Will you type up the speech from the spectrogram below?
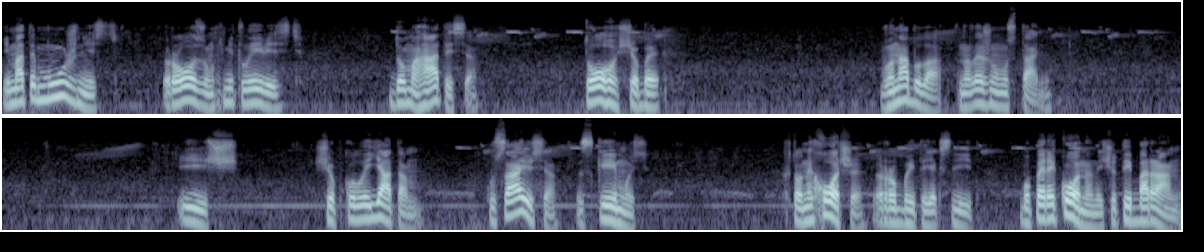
І мати мужність, розум, кмітливість домагатися того, щоб вона була в належному стані. І щоб коли я там кусаюся з кимось, хто не хоче робити як слід, бо переконаний, що ти баран.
